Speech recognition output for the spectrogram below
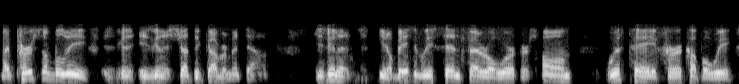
My personal belief is gonna, he's going to shut the government down. He's going to, you know, basically send federal workers home with pay for a couple weeks,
